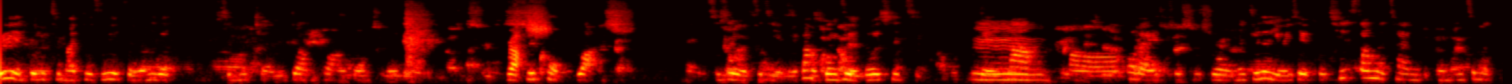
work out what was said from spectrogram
有点对不起嘛，就是，因为整个那个行程状况都是有点就是失控 rush，哎，其实我自己也没办法控制很多事情。对，那嗯。呃，后来就是说，我们觉得有一些，其实 summer time 我们这么短的时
